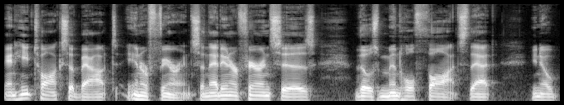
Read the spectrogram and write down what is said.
And he talks about interference, and that interference is those mental thoughts that you know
